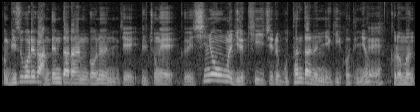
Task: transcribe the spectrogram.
그럼 미수거래가 안 된다라는 거는 이제 일종의 그 신용을 일으키지를 못한다는 얘기거든요. 네. 그러면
